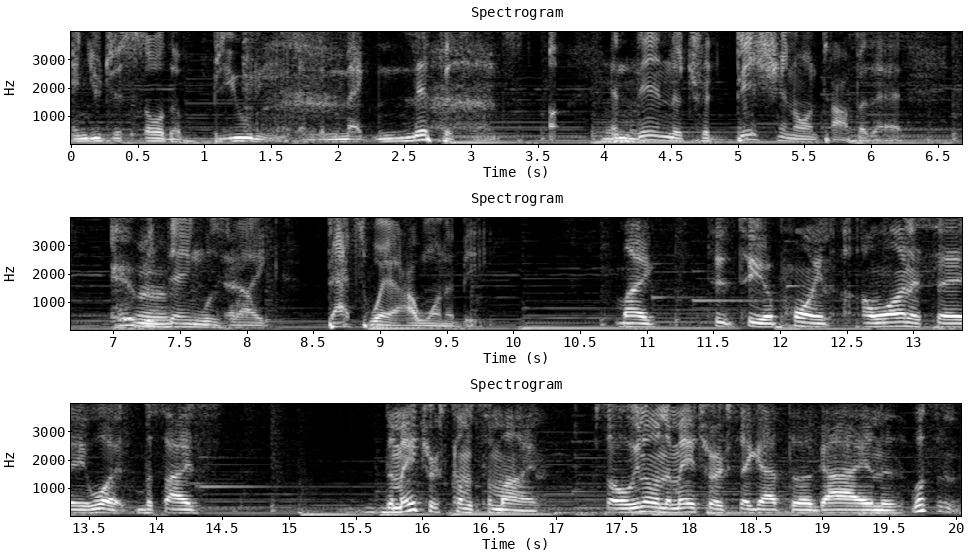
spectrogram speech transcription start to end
And you just saw the beauty and the magnificence. Uh, And then the tradition on top of that. Mm-hmm. Everything was like, that's where I want to be. Mike, to to your point, I want to say what besides the Matrix comes to mind. So you know in the Matrix they got the guy in the what's his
